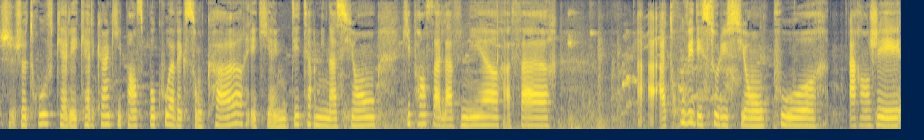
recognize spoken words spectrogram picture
je, trouve qu'elle est quelqu'un qui pense beaucoup avec son cœur et qui a une détermination, qui pense à l'avenir, à faire, à, trouver des solutions pour arranger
